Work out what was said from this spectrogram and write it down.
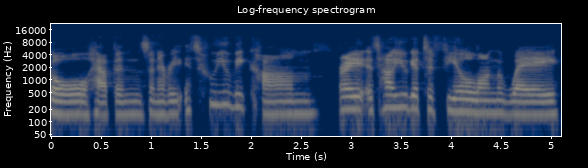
goal happens and every it's who you become right? It's how you get to feel along the way.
